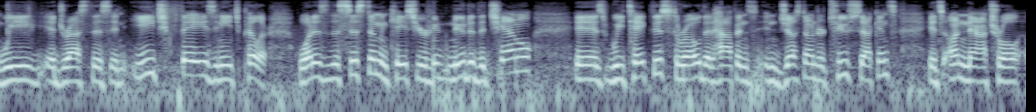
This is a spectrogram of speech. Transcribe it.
we address this in each phase in each pillar. What is the system, in case you're new to the channel, is we take this throw that happens in just under two seconds. It's unnatural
